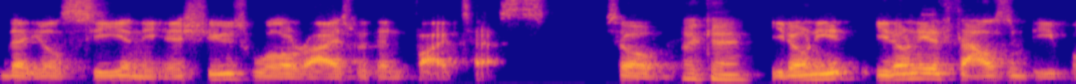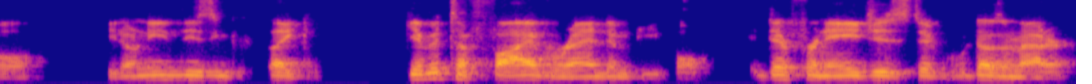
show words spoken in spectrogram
that you'll see in the issues will arise within five tests. So Okay. you don't need you don't need a thousand people. You don't need these like give it to five random people, different ages, different, doesn't matter.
